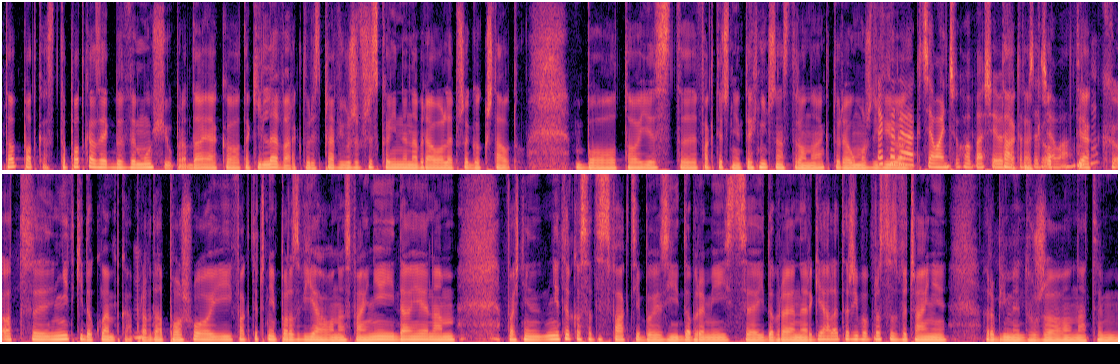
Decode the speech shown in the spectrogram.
To podcast. To podcast jakby wymusił, prawda, jako taki lewar, który sprawił, że wszystko inne nabrało lepszego kształtu. Bo to jest e, faktycznie techniczna strona, która umożliwiła... Jaka reakcja łańcuchowa się Tak, potem tak. zadziała. Od, jak od nitki do kłębka, prawda, poszło i faktycznie porozwijało nas fajnie i daje nam właśnie nie tylko satysfakcję, bo jest i dobre miejsce, i dobra energia, ale też i po prostu zwyczajnie robimy dużo na tym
